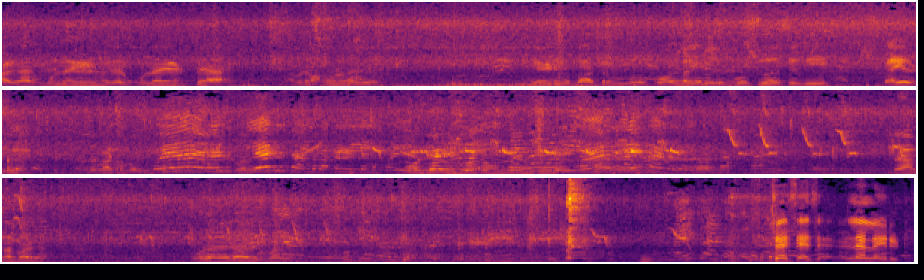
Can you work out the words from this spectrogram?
எல்லாரும் ஃபுல்லாக எடுங்க சார் ஃபுல்லாக எடுத்து அப்படியே போடுங்க சார். லேடிக்கு பாத்ரூம் குழந்தைங்களுக்கு கொசு வசதி. இந்த காட்டுறேன் பாருங்க. ஒரு லேடிஸ் ஒருத்தவங்க அங்கே பாருங்க. இவ்வளோ இடம் பாருங்க. சரி சரி சரி. இல்லை இல்லை இருக்கட்டும்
